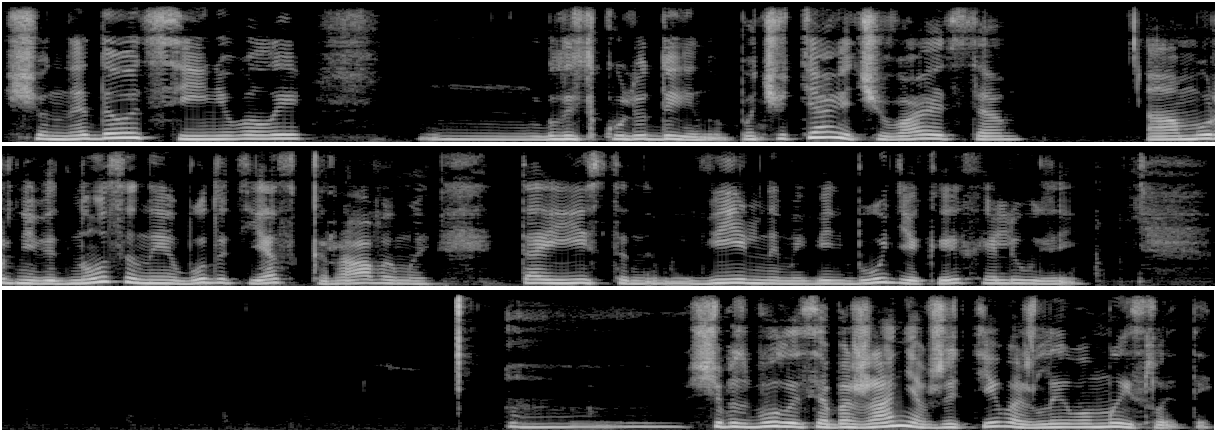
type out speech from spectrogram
що недооцінювали близьку людину. Почуття відчуваються, а амурні відносини будуть яскравими та істинними, вільними від будь-яких ілюзій. Щоб збулися бажання в житті важливо мислити,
